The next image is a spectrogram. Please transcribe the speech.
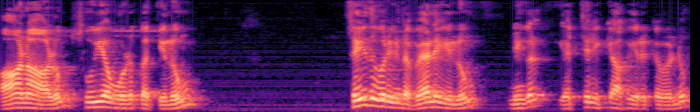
ஆனாலும் சுய ஒழுக்கத்திலும் செய்து வருகின்ற வேலையிலும் நீங்கள் எச்சரிக்கையாக இருக்க வேண்டும்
